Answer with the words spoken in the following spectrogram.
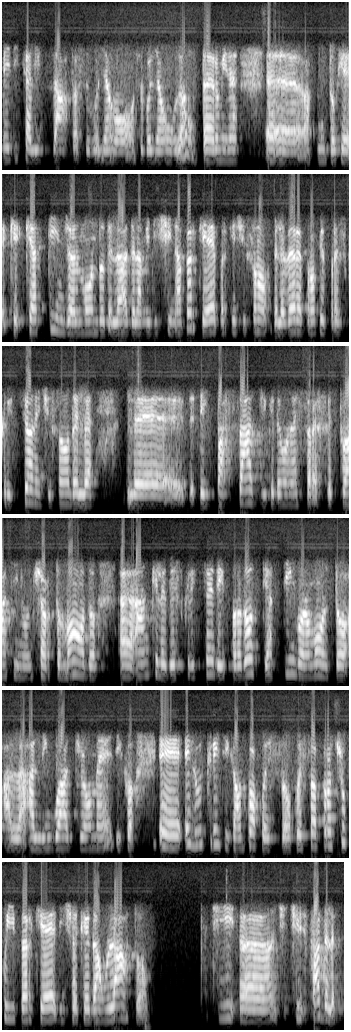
medicalizzata, se vogliamo, se vogliamo usare un termine eh, appunto che, che, che, attinge al mondo della, della, medicina. Perché? Perché ci sono delle vere e proprie prescrizioni, ci sono delle, le, dei passaggi che devono essere effettuati in un certo modo, eh, anche le descrizioni dei prodotti attingono molto al, al linguaggio medico. E, e, lui critica un po' questo, questo approccio qui perché dice che da un lato ci, eh, ci, fa delle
